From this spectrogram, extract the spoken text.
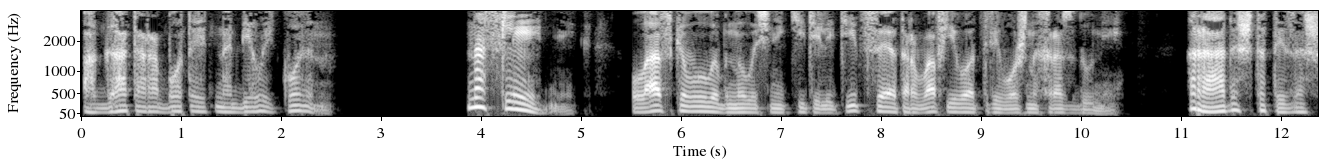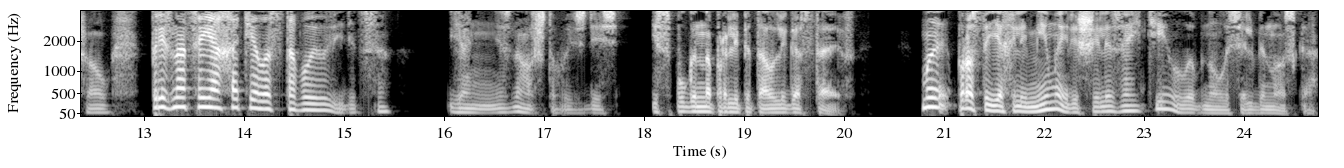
Агата работает на Белый Ковен? Наследник. Ласково улыбнулась Никите Летиция, оторвав его от тревожных раздумий. «Рада, что ты зашел. Признаться, я хотела с тобой увидеться». «Я не знал, что вы здесь», — испуганно пролепетал Легостаев. «Мы просто ехали мимо и решили зайти», — улыбнулась Альбиноска.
